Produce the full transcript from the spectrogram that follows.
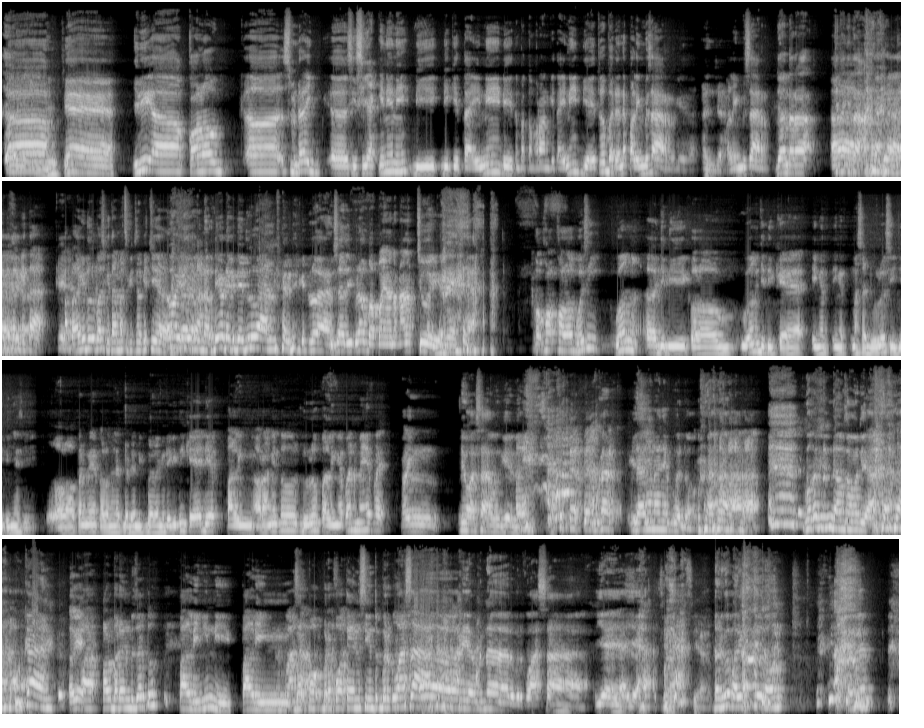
Eh, ya, ya. Jadi eh, kalau eh, sebenarnya eh, si Siak ini nih di di kita ini di tempat tongkrongan kita ini dia itu badannya paling besar gitu. Anjay. Paling besar. Di antara kita kita. kita kita. Oke. Apalagi dulu pas kita masih kecil-kecil. Oh, Dia iya, benar. Dia udah gede duluan, udah gede duluan. Bisa dibilang bapaknya anak-anak cuy. Kalau gue sih gue jadi kalau gue jadi kayak inget-inget masa dulu sih jadinya sih. Kalau apa namanya kalau ngeliat badan Iqbal yang gede gini kayak dia paling orangnya tuh dulu paling apa namanya Ple? Paling dewasa mungkin. Paling Bukan jangan nanya gua dong. gua kan dendam sama dia. bukan. Oke. Kalau- Kalau badan besar tuh paling ini paling Berkuasa. berpo- berpotensi untuk berkuasa. Oh iya benar berkuasa. Iya iya iya. Siap, siap. Dan gua paling kecil dong.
